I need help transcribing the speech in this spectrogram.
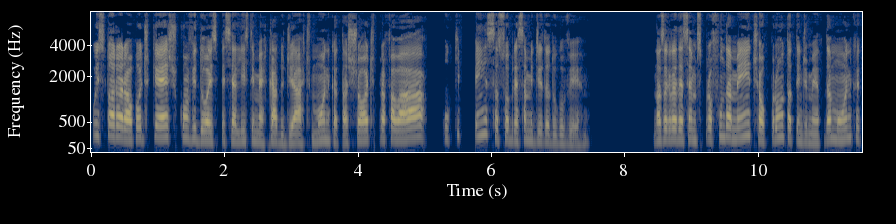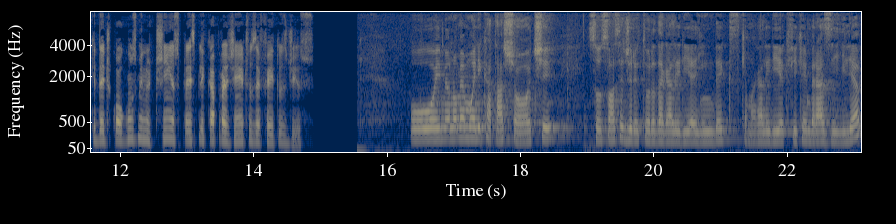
O História Oral Podcast convidou a especialista em mercado de arte Mônica Tachotti para falar o que pensa sobre essa medida do governo. Nós agradecemos profundamente ao pronto atendimento da Mônica, que dedicou alguns minutinhos para explicar para a gente os efeitos disso. Oi, meu nome é Mônica Tachotti, sou sócia-diretora da Galeria Index, que é uma galeria que fica em Brasília.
